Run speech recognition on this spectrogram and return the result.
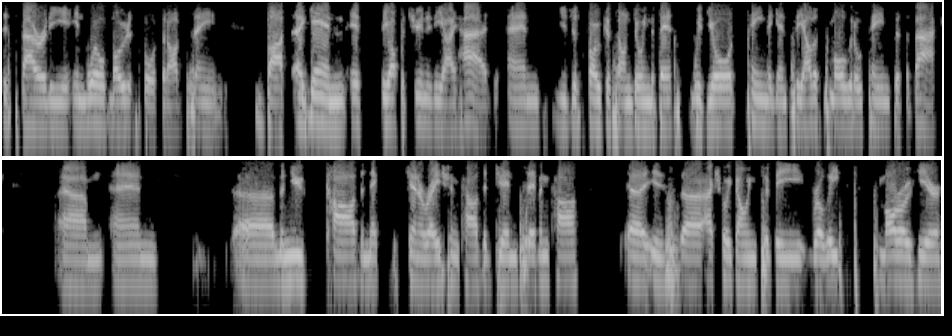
disparity in world motorsport that I've seen. But again, it's the opportunity I had, and you just focus on doing the best with your team against the other small little teams at the back. Um, and uh, the new car, the next generation car, the Gen 7 car, uh, is uh, actually going to be released tomorrow here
